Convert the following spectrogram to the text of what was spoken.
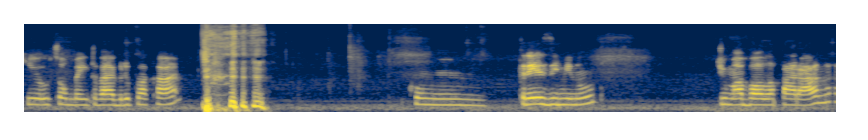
que o São Bento vai abrir o placar com 13 minutos de uma bola parada.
